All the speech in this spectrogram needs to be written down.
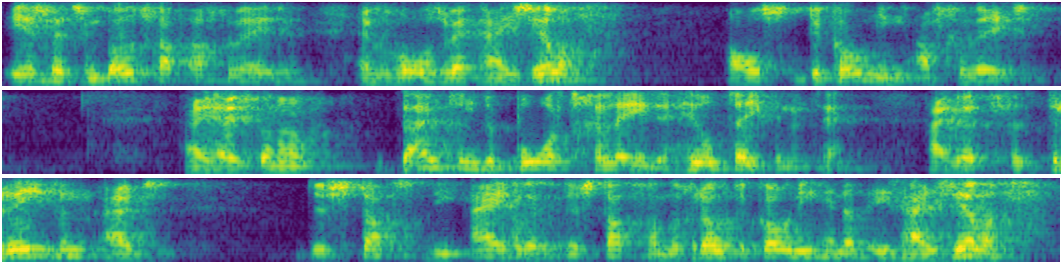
Eerst werd zijn boodschap afgewezen en vervolgens werd hij zelf als de koning afgewezen. Hij heeft dan ook buiten de poort geleden, heel tekenend. Hè? Hij werd verdreven uit de stad die eigenlijk de stad van de grote koning, en dat is hij zelf,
